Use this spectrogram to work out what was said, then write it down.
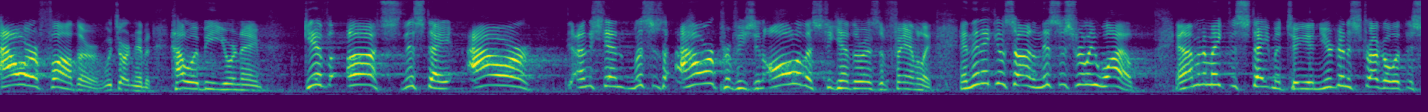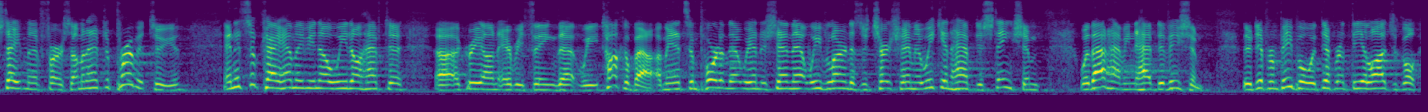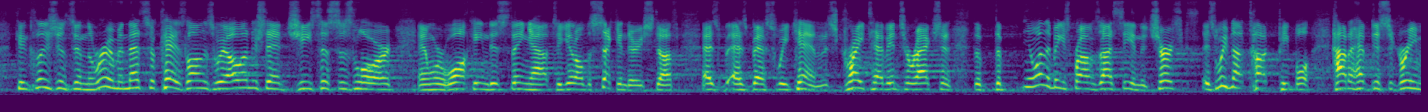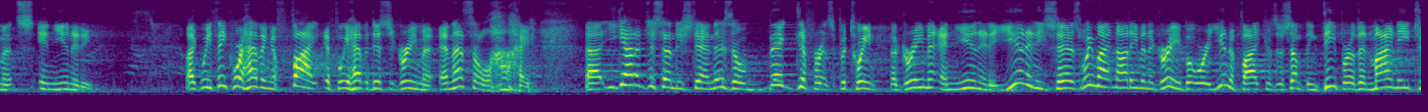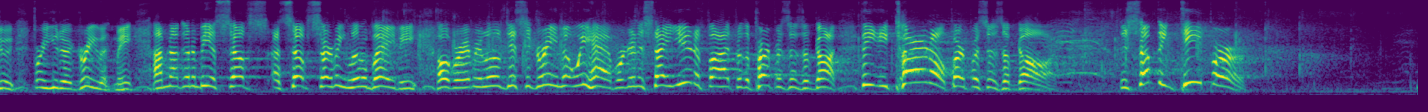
Our Father, which art in heaven, hallowed be your name. Give us this day our understand this is our provision, all of us together as a family. And then it goes on, and this is really wild. And I'm going to make this statement to you, and you're going to struggle with this statement at first. I'm going to have to prove it to you. And it's okay. How many of you know we don't have to uh, agree on everything that we talk about? I mean, it's important that we understand that. We've learned as a church family we can have distinction without having to have division. There are different people with different theological conclusions in the room, and that's okay as long as we all understand Jesus is Lord and we're walking this thing out to get all the secondary stuff as, as best we can. And it's great to have interaction. The, the, you know, one of the biggest problems I see in the church is we've not taught people how to have disagreements in unity. Like we think we're having a fight if we have a disagreement, and that's a lie. Uh, you got to just understand there's a big difference between agreement and unity. Unity says we might not even agree, but we're unified because there's something deeper than my need to, for you to agree with me. I'm not going to be a, self, a self-serving little baby over every little disagreement we have. We're going to stay unified for the purposes of God, the eternal purposes of God. There's something deeper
